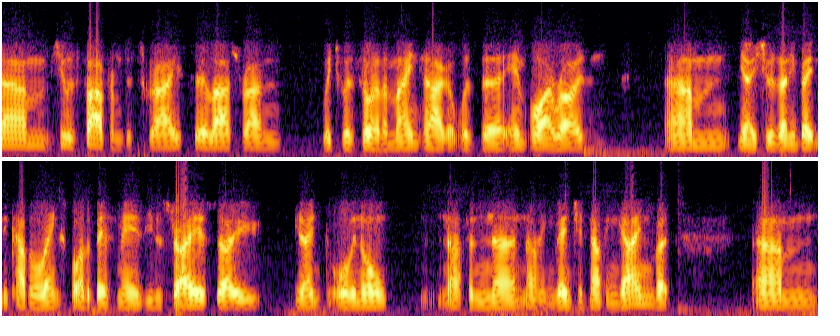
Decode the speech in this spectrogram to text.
um, she was far from disgraced. Her last run, which was sort of the main target, was the Empire Rose. And, um, you know, she was only beaten a couple of lengths by the best mares in Australia. So you know, all in all, nothing, uh, nothing ventured, nothing gained. But um,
